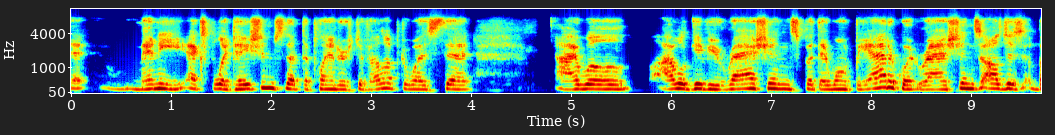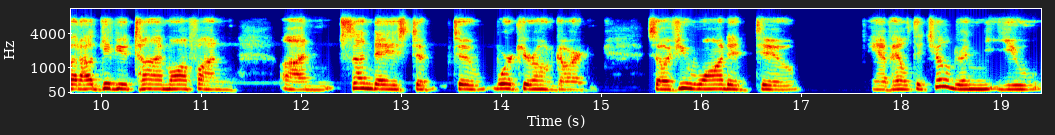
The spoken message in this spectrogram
eh, many exploitations that the planters developed was that i will I will give you rations, but they won't be adequate rations. I'll just, but I'll give you time off on on Sundays to to work your own garden. So if you wanted to have healthy children, you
